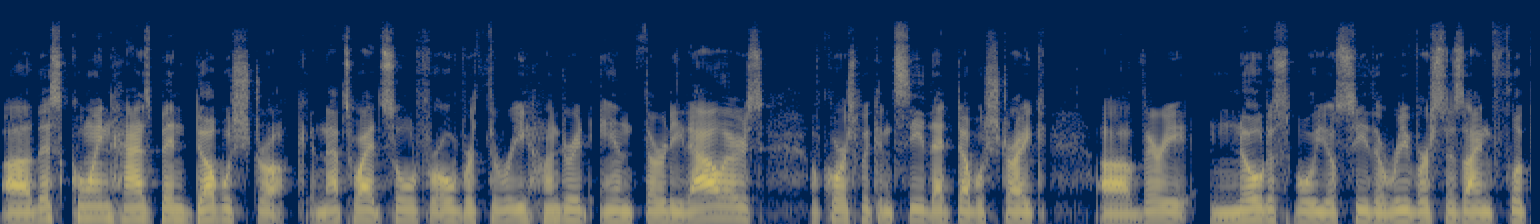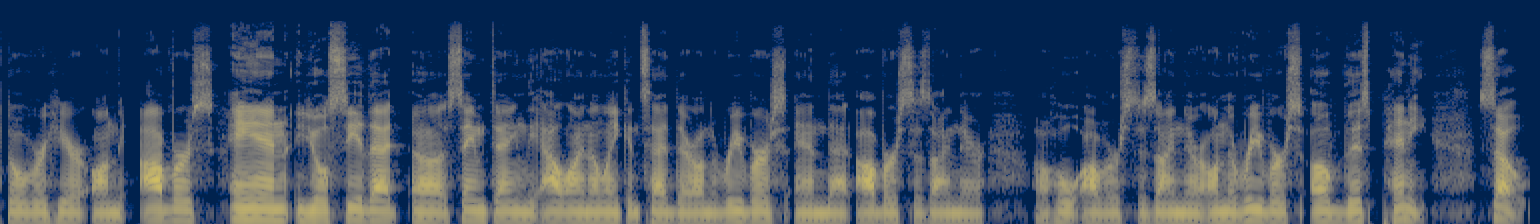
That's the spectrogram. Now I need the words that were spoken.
Uh, this coin has been double struck, and that's why it sold for over $330. Of course, we can see that double strike uh, very noticeable. You'll see the reverse design flipped over here on the obverse, and you'll see that uh, same thing, the outline of Lincoln's head there on the reverse, and that obverse design there, a whole obverse design there on the reverse of this penny. So,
